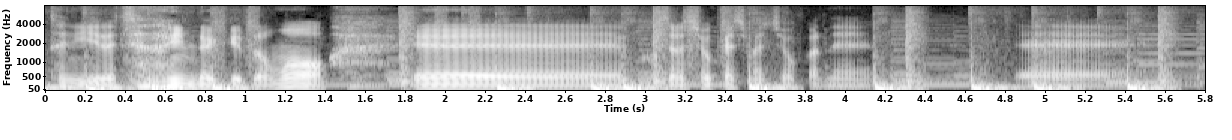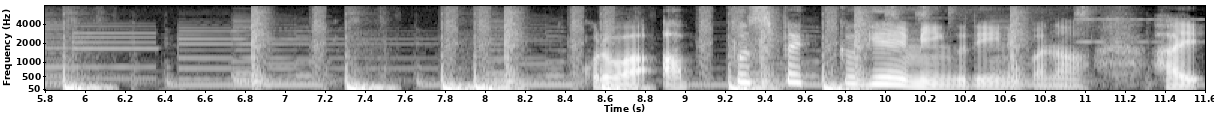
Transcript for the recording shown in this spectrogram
手に入れてないんだけども、えー、こちら紹介しましょうかね。えー、これはアップスペックゲーミングでいいのかな？はい。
